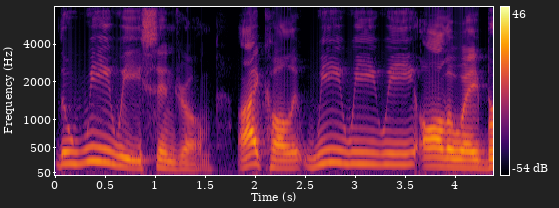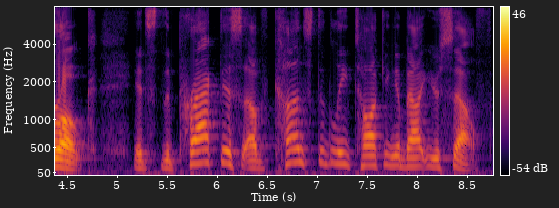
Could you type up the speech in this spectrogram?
the wee wee syndrome. I call it wee wee wee all the way broke. It's the practice of constantly talking about yourself.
